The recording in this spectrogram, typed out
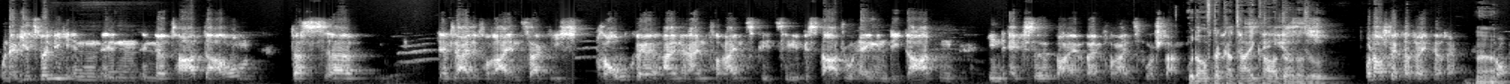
Und da geht es wirklich in, in, in der Tat darum, dass äh, der kleine Verein sagt, ich brauche eine, einen Vereins-PC. Bis dato hängen die Daten in Excel beim, beim Vereinsvorstand. Oder auf der Karteikarte oder so. Oder auf der Karteikarte. Ja. So.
